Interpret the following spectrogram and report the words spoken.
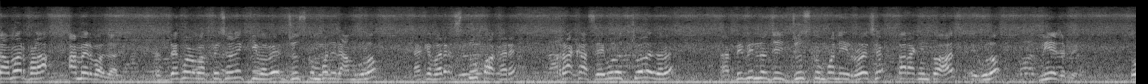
কামারপাড়া আমের বাজার। দেখুন আমার পেছনে কীভাবে জুস কোম্পানির আমগুলো একেবারে স্তূপ আকারে রাখা আছে। এগুলো চলে যাবে। আর বিভিন্ন যে জুস কোম্পানি রয়েছে, তারা কিন্তু আজ এগুলো নিয়ে যাবে। তো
